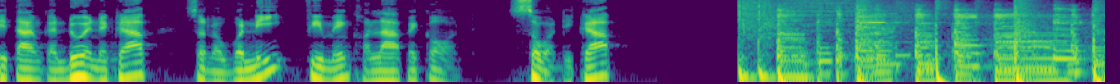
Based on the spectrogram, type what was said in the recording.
ติดตามกันด้วยนะครับสำหรับวันนี้ Filmment ขอลาไปก่อน สวัสดีครับ thank you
